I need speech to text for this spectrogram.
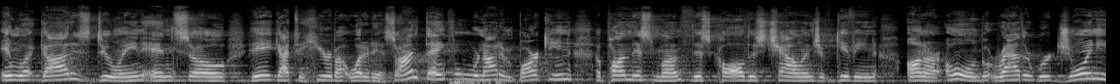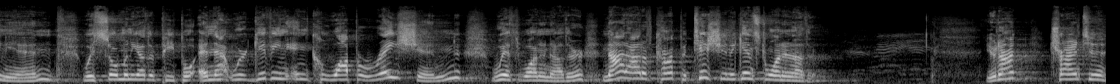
in what God is doing? And so they got to hear about what it is. So I'm thankful we're not embarking upon this month, this call, this challenge of giving on our own, but rather we're joining in with so many other people and that we're giving in cooperation with one another, not out of competition against one another. You're not trying to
